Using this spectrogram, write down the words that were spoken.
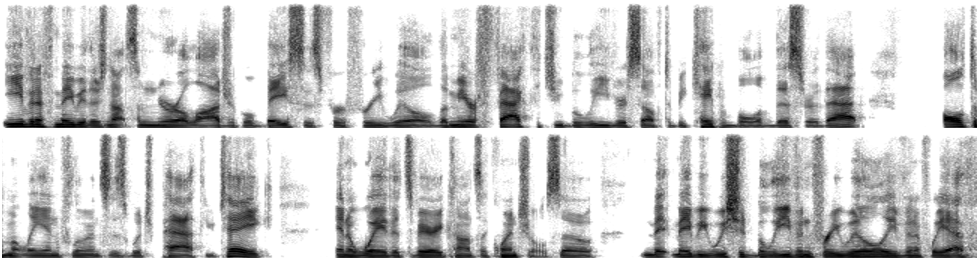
even if maybe there's not some neurological basis for free will, the mere fact that you believe yourself to be capable of this or that ultimately influences which path you take in a way that's very consequential. So maybe we should believe in free will, even if we have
